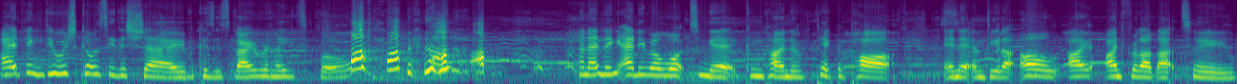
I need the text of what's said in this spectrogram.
I think people should come and see the show because it's very relatable. and I think anyone watching it can kind of pick a part in it and be like, oh, I, I feel like that too.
